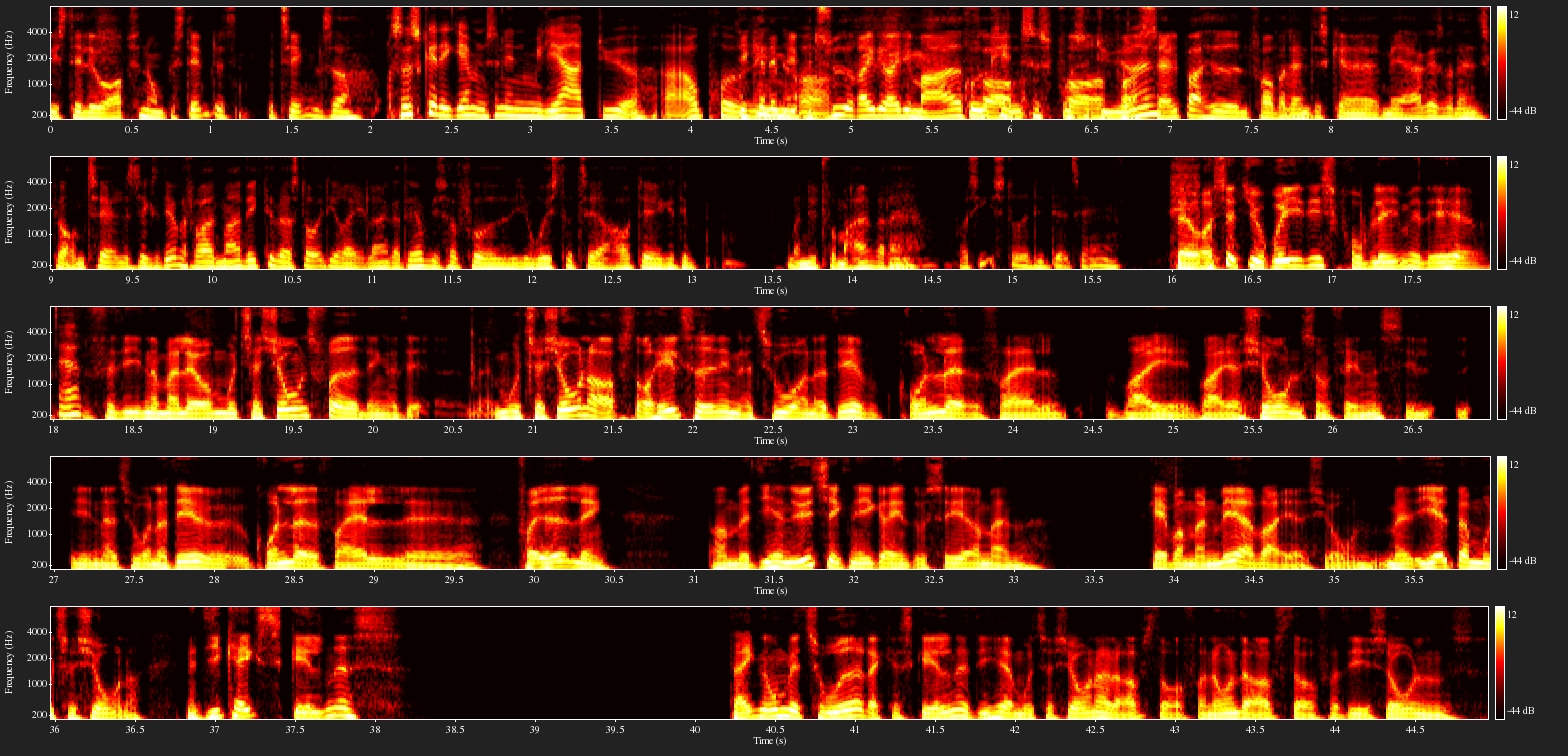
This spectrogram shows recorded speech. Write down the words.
hvis det lever op til nogle bestemte betingelser. Og så skal det igennem sådan en milliard dyr og afprøvning. Det kan nemlig betyde rigtig, rigtig meget for, for, for salgbarheden, for hvordan det skal mærkes, hvordan det skal omtales. Så derfor er det meget vigtigt, hvad der står i de regler, ikke? og det har vi så fået jurister til at afdække. Det var nyt for mig, hvad der ja. præcis stod i de der ting. Der er også et juridisk problem i det her, ja. fordi når man laver mutationsforædling, og det, mutationer opstår hele tiden i naturen, og det er grundlaget for al vari, variation, som findes i, i naturen, og det er jo grundlaget for al øh, forædling. Og med de her nye teknikker inducerer man, skaber man mere variation med hjælp af mutationer, men de kan ikke skældnes. Der er ikke nogen metoder, der kan skældne de her mutationer, der opstår, fra nogen, der opstår, fordi solens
